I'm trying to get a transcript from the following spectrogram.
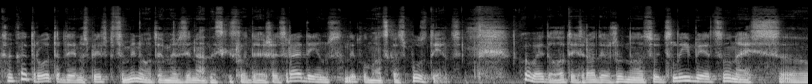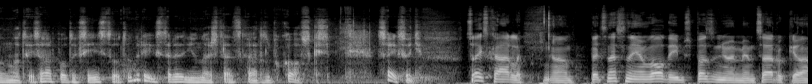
kā katru otrdienu uz 15 minūtēm, ir zinātniski slēdējušais raidījums Diplomātiskās pusdienas, ko veido Latvijas radio žurnālists Uģis Lībijams un es, Latvijas ārpolitikas institūta un Rīgas Tradiņu universitātes Kārlis Bukovskis. Sveiks, Uģi! Sveiks, Kārli! Pēc nesenajiem valdības paziņojumiem ceru, ka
